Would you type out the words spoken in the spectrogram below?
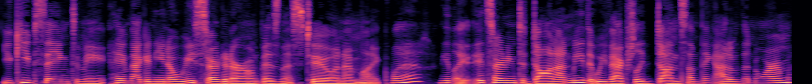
you keep saying to me, "Hey Megan, you know, we started our own business too." And I'm like, "What?" You like it's starting to dawn on me that we've actually done something out of the norm.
